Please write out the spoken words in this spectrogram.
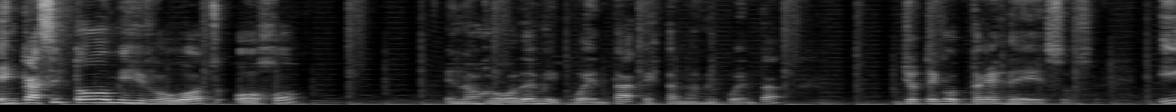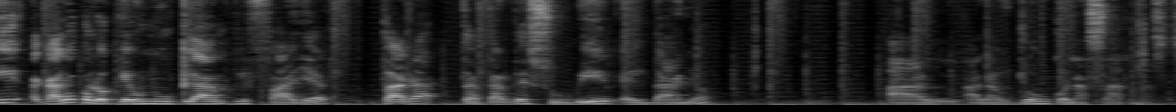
En casi todos mis robots, ojo, en los robots de mi cuenta, esta no es mi cuenta, yo tengo tres de esos. Y acá le coloqué un Nuclear Amplifier para tratar de subir el daño al, al con las armas.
